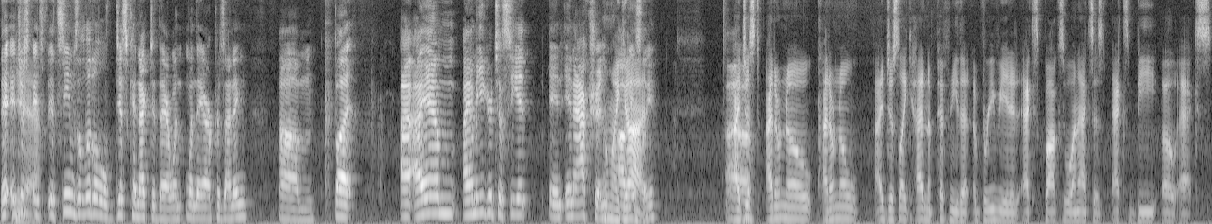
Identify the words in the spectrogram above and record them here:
it, it just Yeah. it's, it seems a little disconnected there when when they are presenting um but I, I am i am eager to see it in in action Oh my God. obviously. I Uh, just I don't know I don't know I just like had an epiphany that abbreviated Xbox One X as XBOX.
